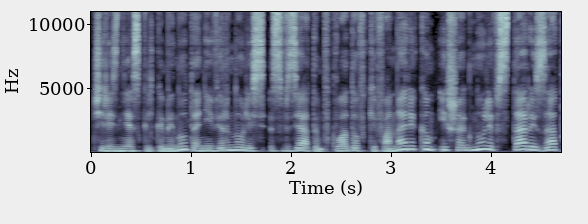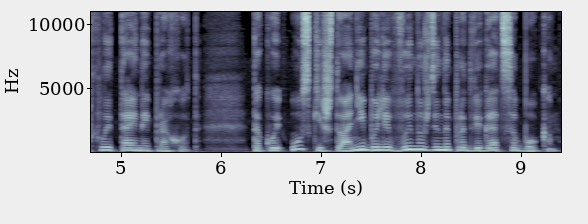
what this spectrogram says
Через несколько минут они вернулись с взятым в кладовке фонариком и шагнули в старый затхлый тайный проход. Такой узкий, что они были вынуждены продвигаться боком.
